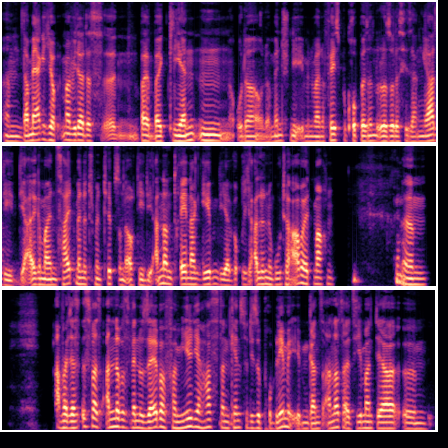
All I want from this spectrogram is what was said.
Ähm, da merke ich auch immer wieder, dass äh, bei, bei Klienten oder, oder Menschen, die eben in meiner Facebook-Gruppe sind oder so, dass sie sagen, ja, die, die allgemeinen Zeitmanagement-Tipps und auch die, die anderen Trainer geben, die ja wirklich alle eine gute Arbeit machen. Genau. Ähm, aber das ist was anderes, wenn du selber Familie hast, dann kennst du diese Probleme eben ganz anders als jemand, der ähm,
